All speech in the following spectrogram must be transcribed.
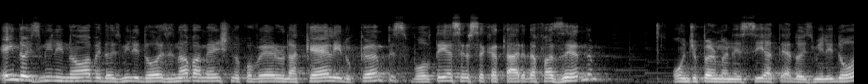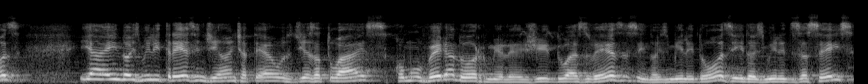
em 2009 e 2012 novamente no governo da Kelly e do Campos, voltei a ser secretário da Fazenda, onde permaneci até 2012, e aí, em 2013 em diante, até os dias atuais, como vereador, me elegi duas vezes, em 2012 e 2016,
